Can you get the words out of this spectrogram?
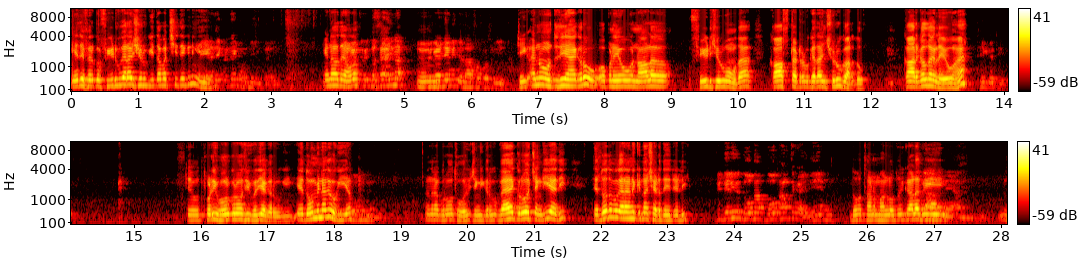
ਇਹਦੇ ਫਿਰ ਕੋਈ ਫੀਡ ਵਗੈਰਾ ਸ਼ੁਰੂ ਕੀਤਾ ਬੱਚੀ ਦੇ ਕਿ ਨਹੀਂ ਇਹ? ਇਹਨਾਂ ਤੇ ਹੁਣ ਤੁਸੀਂ ਦੱਸਿਆ ਸੀ ਨਾ ਹੂੰ। ਕਿ ਅਜੇ ਨਹੀਂ ਦੇਣਾ ਆਪਾਂ ਕੁਝ ਵੀ। ਠੀਕ ਇਹਨੂੰ ਹੁਣ ਤੁਸੀਂ ਐਂ ਕਰੋ ਆਪਣੇ ਉਹ ਨਾਲ ਫੀਡ ਸ਼ੁਰੂ ਆਉਂਦਾ ਕਾਫ ਸਟਾਰਟਰ ਵਗੈਰਾ ਸ਼ੁਰੂ ਕਰ ਦਿਓ ਕਾਰਗਲ ਦਾ ਲਿਓ ਹੈ ਹੈ। ਠੀਕ ਹੈ ਤੇ ਉਹ ਥੋੜੀ ਹੋਰ ਗਰੋਥ ਹੀ ਵਧੀਆ ਕਰੂਗੀ। ਇਹ 2 ਮਹੀਨਿਆਂ ਦੀ ਹੋ ਗਈ ਆ। ਮਹੀਨੇ। ਉਹਦੇ ਨਾਲ ਗਰੋਥ ਹੋਰ ਵੀ ਚੰਗੀ ਕਰੂਗੀ। ਵੈਸੇ ਗਰੋਥ ਚੰਗੀ ਹੈ ਇਹਦੀ। ਤੇ ਦੁੱਧ ਵਗੈਰਾ ਨੇ ਕਿੰਨਾ ਛੱਡਦੇ ਡੇਲੀ ਜਿੱਦੇ ਦੀ ਦੋ ਥਾਂ ਮੰਨ ਲਓ ਤੁਸੀਂ ਕਹ ਲਾ ਵੀ ਹਾਂਜੀ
